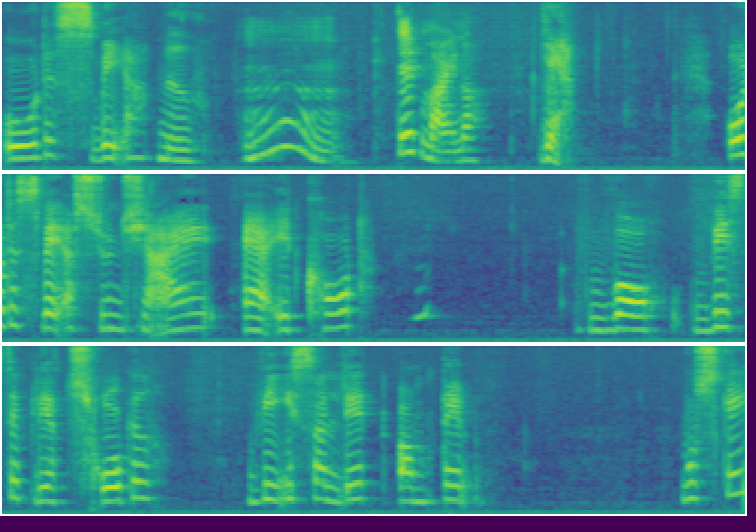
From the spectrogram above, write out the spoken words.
otte svær med. Mm, det er et minor. Ja. Otte svær, synes jeg, er et kort, hvor hvis det bliver trukket, viser lidt om den måske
